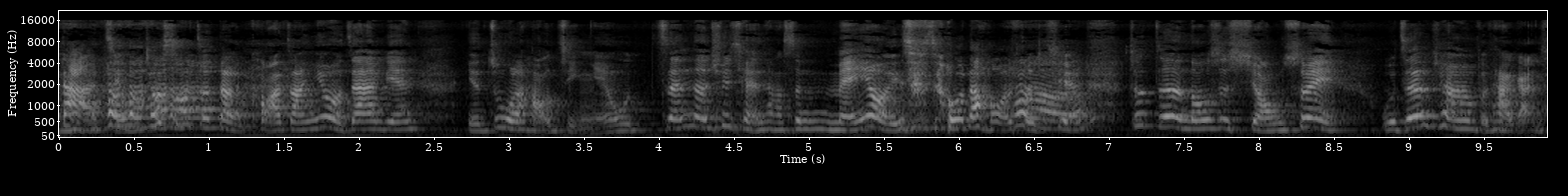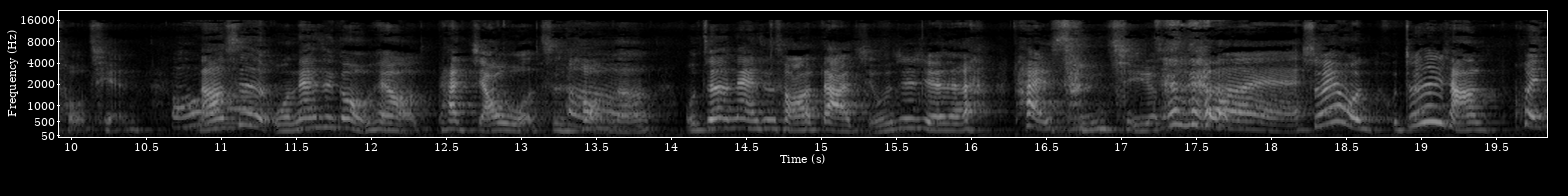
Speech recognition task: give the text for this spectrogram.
大吉，我就说真的很夸张，因为我在那边也住了好几年，我真的去前场是没有一次抽到我的钱，就真的都是凶，所以我真的全然不太敢抽钱。哦、然后是我那次跟我朋友他教我之后呢，我真的那一次抽到大吉，我就觉得太神奇了，真的哎，所以我我就是想要会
